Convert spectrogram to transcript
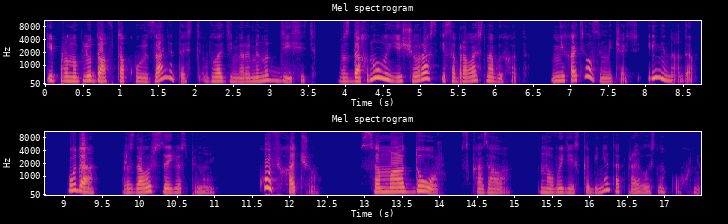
и пронаблюдав такую занятость Владимира минут десять, вздохнула еще раз и собралась на выход. Не хотел замечать и не надо. «Куда?» – раздалось за ее спиной. «Кофе хочу». «Самодур!» – сказала, но, выйдя из кабинета, отправилась на кухню.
